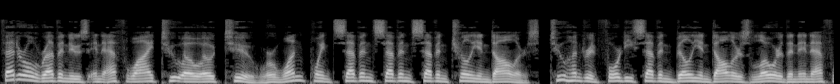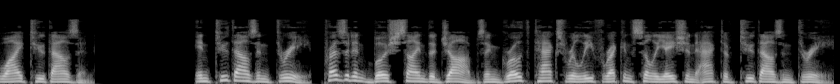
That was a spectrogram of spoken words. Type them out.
Federal revenues in FY 2002 were $1.777 trillion, $247 billion lower than in FY 2000. In 2003, President Bush signed the Jobs and Growth Tax Relief Reconciliation Act of 2003.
